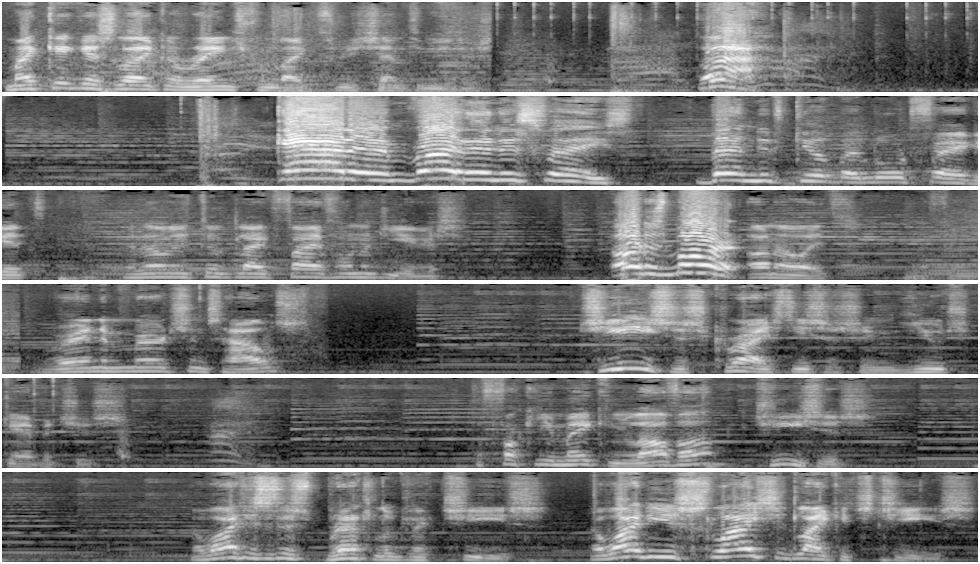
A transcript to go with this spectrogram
My kick is like a range from like 3 centimeters. Ah! Get him! Right in his face! Bandit killed by Lord Faggot. It only took like 500 years. Oh, there's more! Oh no, wait. We're in a merchant's house. Jesus Christ, these are some huge cabbages. The fuck are you making? Lava? Jesus. Now why does this bread look like cheese? Now why do you slice it like it's cheese?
